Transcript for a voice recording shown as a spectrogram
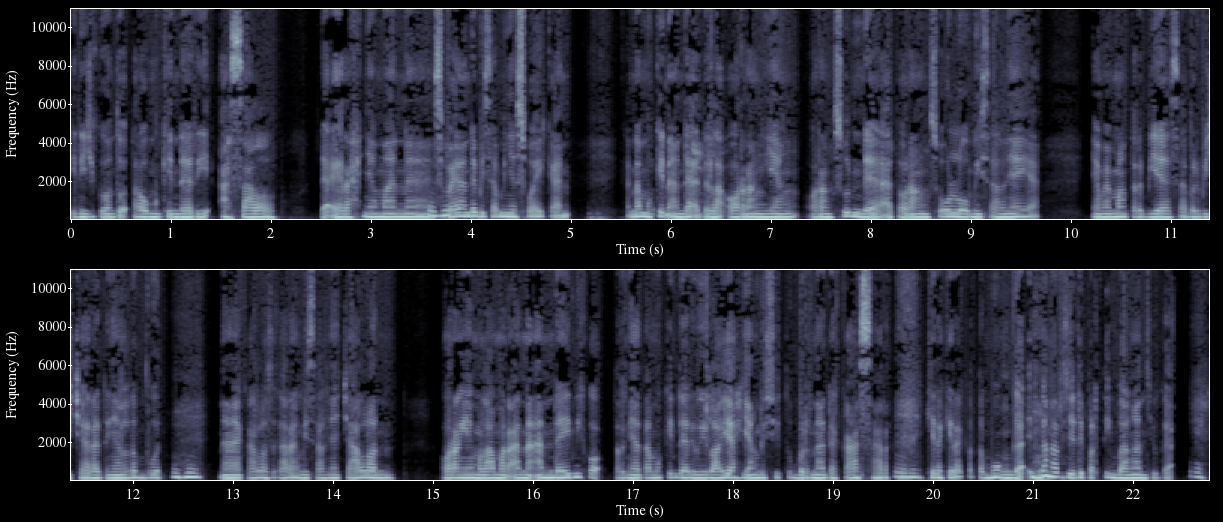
ini juga untuk tahu mungkin dari asal daerahnya mana mm -hmm. supaya anda bisa menyesuaikan karena mungkin anda adalah orang yang orang Sunda atau orang Solo misalnya ya yang memang terbiasa berbicara dengan lembut. -huh. Nah, kalau sekarang misalnya calon orang yang melamar anak Anda ini kok ternyata mungkin dari wilayah yang di situ bernada kasar, kira-kira ketemu enggak? Itu kan harus jadi pertimbangan juga. Yeah.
